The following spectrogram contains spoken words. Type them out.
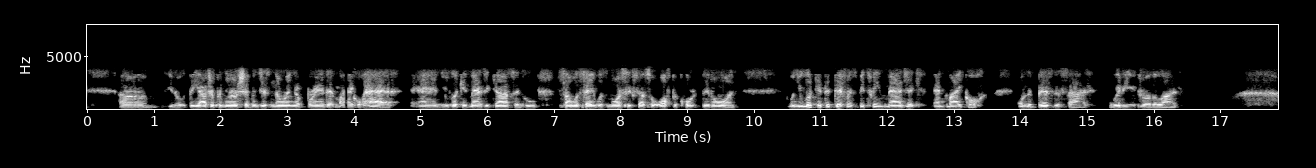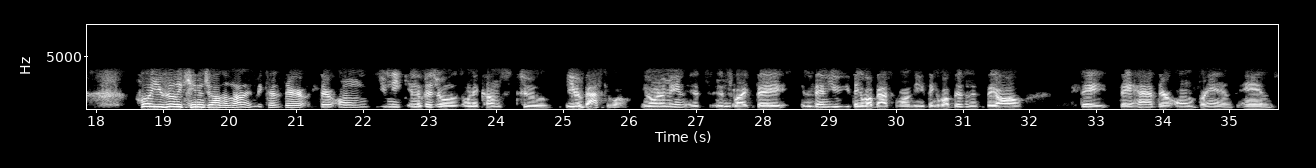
um, you know the entrepreneurship and just knowing a brand that Michael had and you look at Magic Johnson, who some would say was more successful off the court than on. When you look at the difference between Magic and Michael on the business side, where do you draw the line? Well, you really can't draw the line because they're their own unique individuals when it comes to even basketball. You know what I mean? It's it's mm-hmm. like they and then you you think about basketball and then you think about business. They all they they have their own brands and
